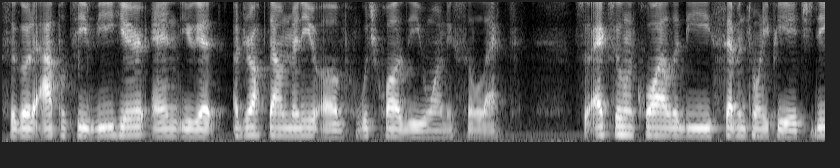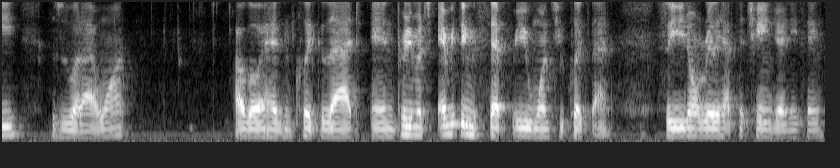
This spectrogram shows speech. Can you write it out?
So go to Apple TV here and you get a drop down menu of which quality you want to select. So excellent quality 720p HD. This is what I want. I'll go ahead and click that and pretty much everything is set for you once you click that. So you don't really have to change anything.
